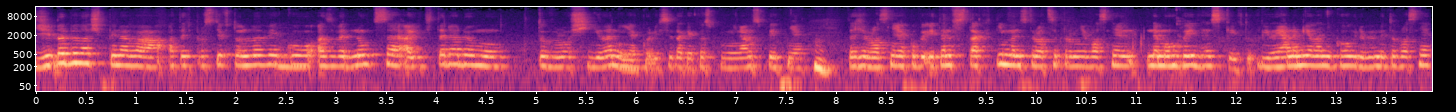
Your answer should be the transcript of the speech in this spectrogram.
židle byla špinavá a teď prostě v tomhle věku hmm. a zvednout se a jít teda domů, to bylo šílený, jako když si tak jako vzpomínám zpětně. Hmm. Takže vlastně jakoby i ten vztah k té menstruaci pro mě vlastně nemohl být hezký v tu chvíli. Já neměla nikoho, kdo by mi to vlastně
